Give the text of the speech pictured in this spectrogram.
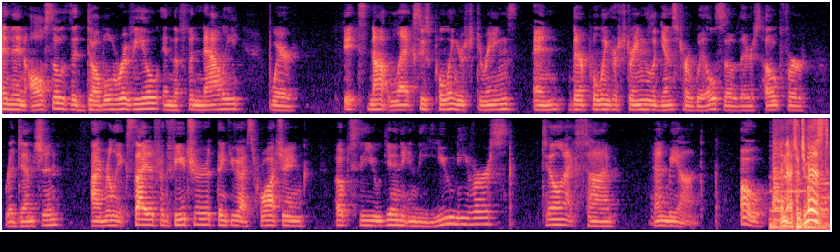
And then also the double reveal in the finale where it's not Lex who's pulling her strings and they're pulling her strings against her will, so there's hope for redemption. I'm really excited for the future. Thank you guys for watching. Hope to see you again in the universe. Till next time, and beyond. Oh. And that's what you missed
